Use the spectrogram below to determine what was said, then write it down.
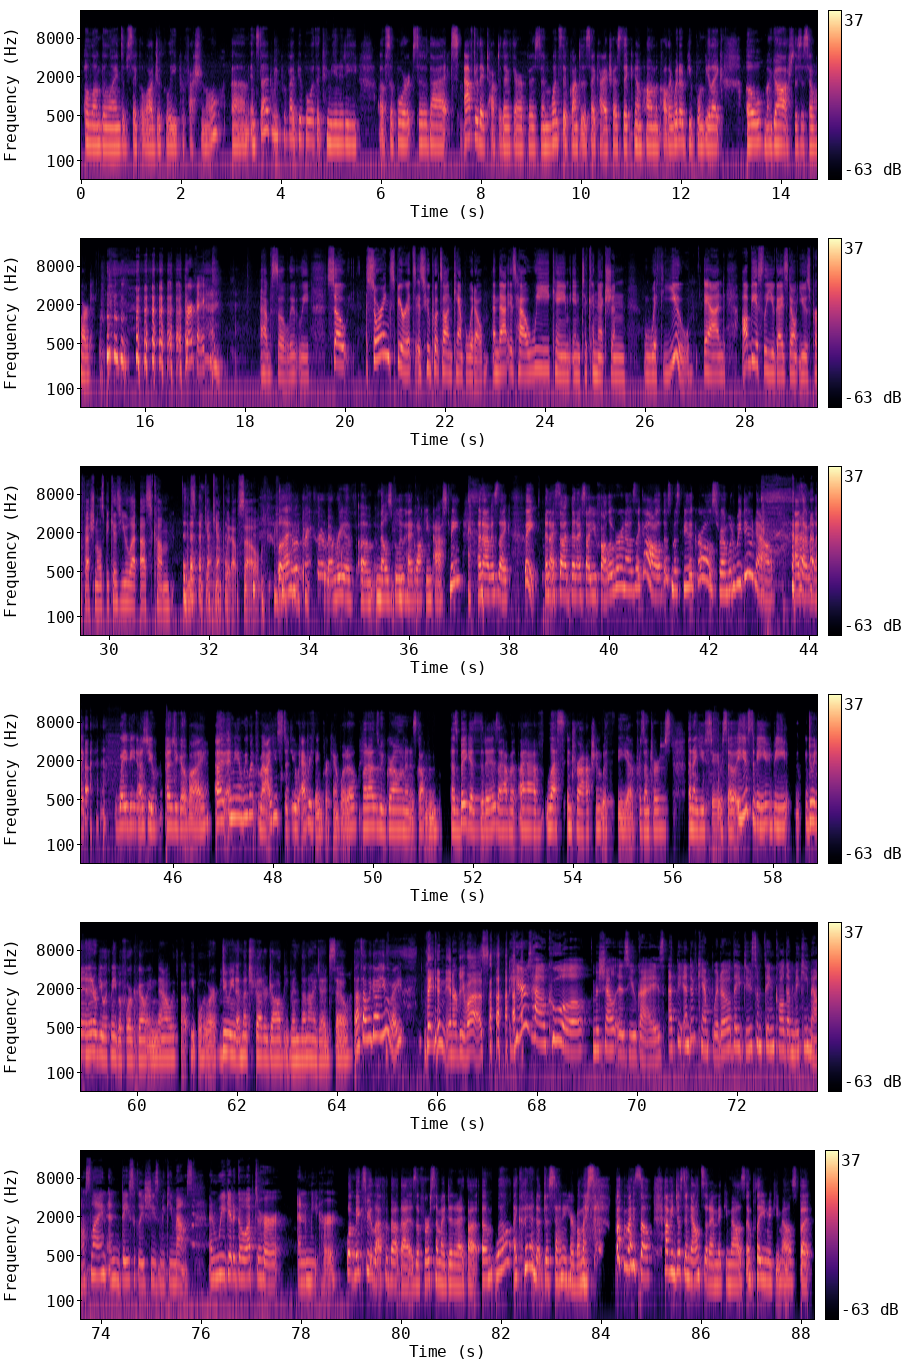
along the lines of psychologically professional. Um, instead, we provide people with a community of support so that after they've talked to their therapist and once they've gone to the psychiatrist, they can come home and call their widowed people and be like, oh my gosh, this is so hard. Perfect. Absolutely. So, Soaring Spirits is who puts on Camp Widow, and that is how we came into connection with you. And obviously, you guys don't use professionals because you let us come and speak at Camp Widow. So, well, I have a very clear memory of um, Mel's blue head walking past me, and I was like, "Wait!" And I saw then I saw you follow her, and I was like, "Oh, this must be the girls from Widow We Do Now?" As I'm like waving as you as you go by. I, I mean, we went from I used to do everything for Camp Widow, but as we've grown and it's gotten as big as it is, I have a, I have less interaction with the uh, presenters than I used to. So it used to be you'd be doing an interview with me before going. Now we've got people who are doing a much better job even than I did. So that's how we got you, right? they didn't interview us. Here's how cool Michele is, you guys. At the end of Camp Widow, they do something called a Mickey Mouse line, and basically she's Mickey Mouse. And we get to go up to her and meet her. What makes me laugh about that is the first time I did it, I thought, um, well, I could end up just standing here by myself, by myself, having just announced that I'm Mickey Mouse and playing Mickey Mouse. But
